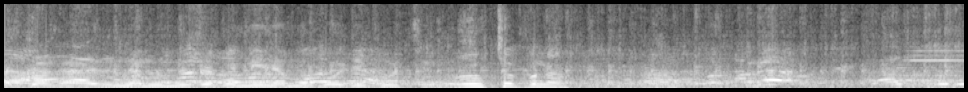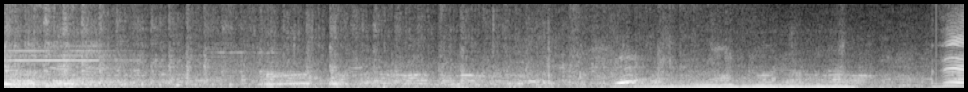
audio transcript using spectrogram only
అర్జెంట్ అది నెంబర్ మిస్ మీ నెంబర్ కోటి వచ్చింది ఉం, చెప్పున్నా అదే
